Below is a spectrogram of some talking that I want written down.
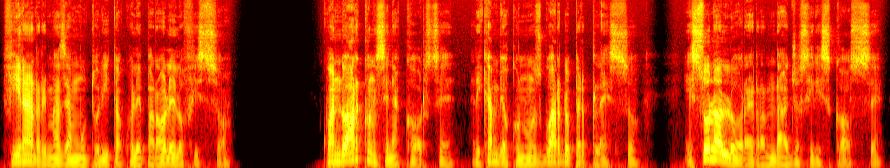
Firan rimase ammutolito a quelle parole e lo fissò. Quando Arcon se ne accorse, ricambiò con uno sguardo perplesso, e solo allora il randagio si riscosse.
